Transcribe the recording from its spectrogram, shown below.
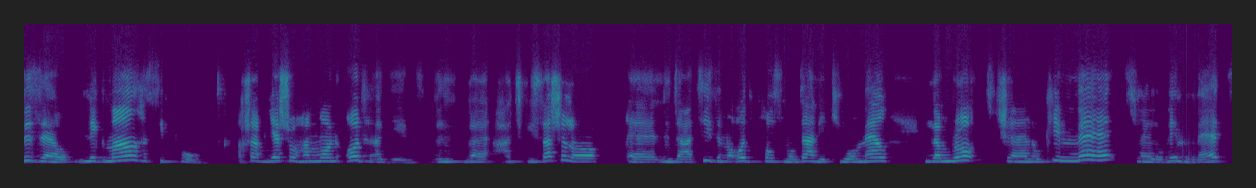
וזהו, נגמר הסיפור. עכשיו, יש לו המון עוד להגיד, והתפיסה שלו, אה, לדעתי, זה מאוד פוסט-מודרני, כי הוא אומר, למרות שאלוקים מת, שאלוהים מת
